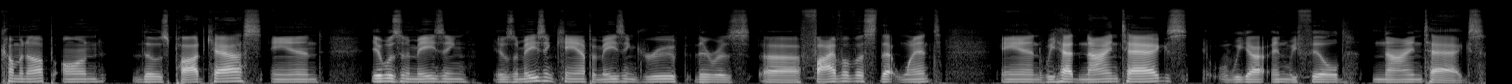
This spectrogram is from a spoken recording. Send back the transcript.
coming up on those podcasts, and it was an amazing. It was amazing camp, amazing group. There was uh, five of us that went, and we had nine tags. We got and we filled nine tags.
